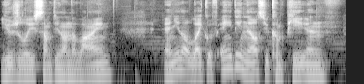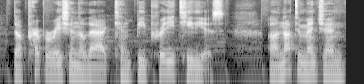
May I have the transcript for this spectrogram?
usually something on the line. And you know, like with anything else you compete in, the preparation of that can be pretty tedious. Uh, not to mention,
